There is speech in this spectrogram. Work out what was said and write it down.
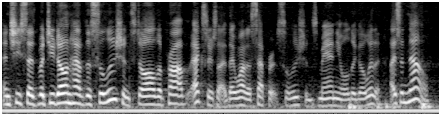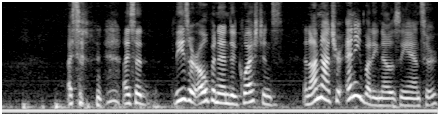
And she said, but you don't have the solutions to all the prob- exercise. They want a separate solutions manual to go with it. I said, no. I said, I said, these are open-ended questions, and I'm not sure anybody knows the answer,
